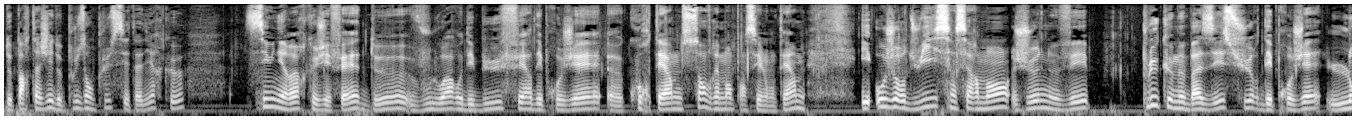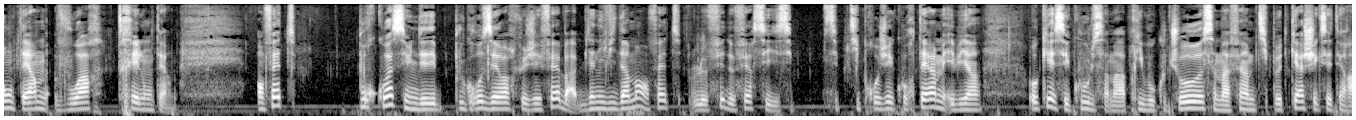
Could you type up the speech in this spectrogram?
de partager de plus en plus, c'est-à-dire que c'est une erreur que j'ai faite de vouloir au début faire des projets euh, court terme sans vraiment penser long terme. Et aujourd'hui, sincèrement, je ne vais plus que me baser sur des projets long terme, voire très long terme. En fait, pourquoi c'est une des plus grosses erreurs que j'ai fait? Bah, Bien évidemment, en fait, le fait de faire ces, petits projets court terme, eh bien, ok, c'est cool, ça m'a appris beaucoup de choses, ça m'a fait un petit peu de cash, etc.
